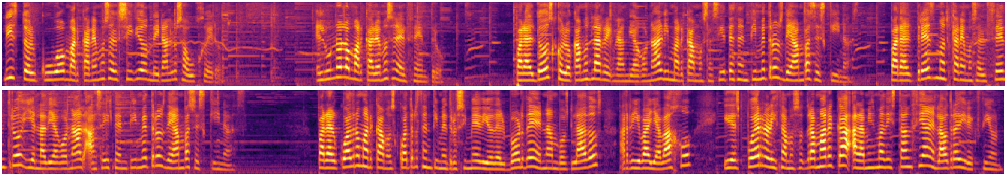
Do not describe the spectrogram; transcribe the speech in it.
Listo el cubo, marcaremos el sitio donde irán los agujeros. El 1 lo marcaremos en el centro, para el 2 colocamos la regla en diagonal y marcamos a 7 centímetros de ambas esquinas. Para el 3 marcaremos el centro y en la diagonal a 6 centímetros de ambas esquinas. Para el cuadro marcamos 4 centímetros y medio del borde en ambos lados, arriba y abajo, y después realizamos otra marca a la misma distancia en la otra dirección.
